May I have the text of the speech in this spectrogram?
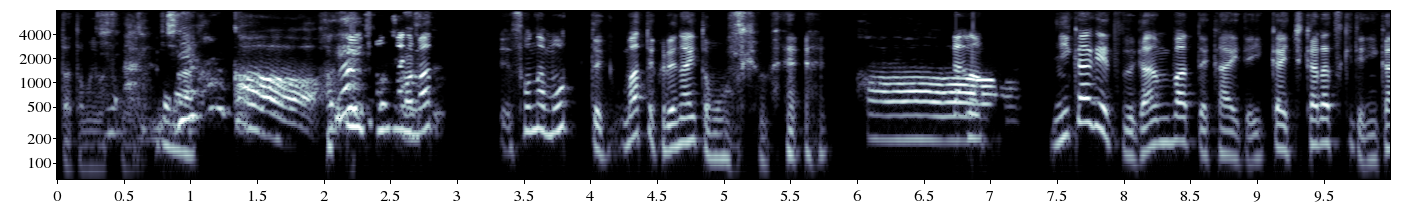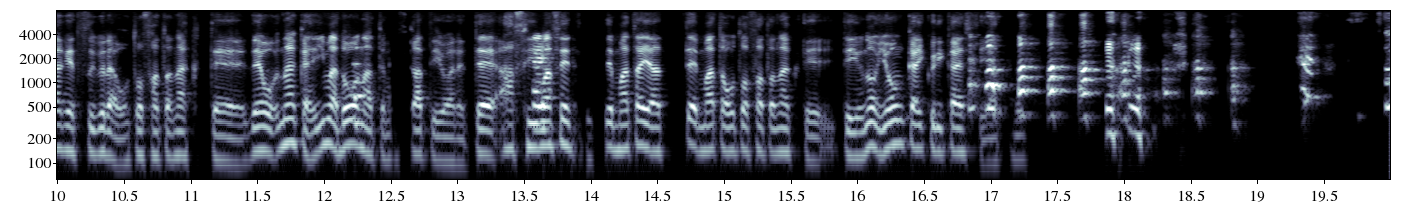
たと思いますね。あ、でも1年半か。早いとそんなにまそんな持って、待ってくれないと思うんですけどね。は2ヶ月頑張って書いて、1回力尽きて2ヶ月ぐらい音沙汰なくて、で、なんか今どうなってますかって言われて、あ、すいませんって言って、またやって、また音沙汰なくてっていうのを4回繰り返してやってます。あ。そ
